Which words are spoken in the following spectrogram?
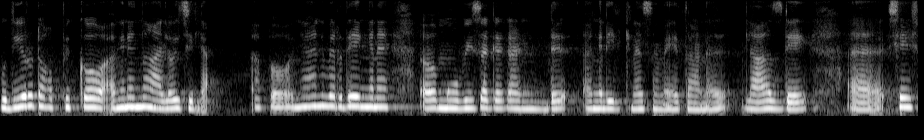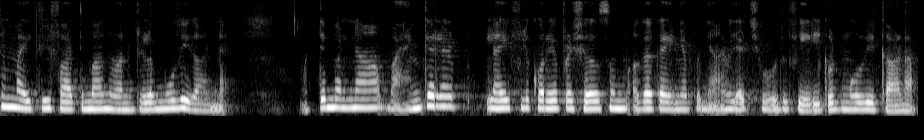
പുതിയൊരു ടോപ്പിക്കോ അങ്ങനെയൊന്നും ആലോചിച്ചില്ല. അപ്പോൾ ഞാൻ വെറുതെ ഇങ്ങനെ മൂവീസൊക്കെ കണ്ട് അങ്ങനെ ഇരിക്കുന്ന സമയത്താണ് ലാസ്റ്റ് ഡേ ശേഷം മൈക്കിൾ ഫാത്തിമ എന്ന് പറഞ്ഞിട്ടുള്ള മൂവി കാണുന്നത് സത്യം പറഞ്ഞാൽ ഭയങ്കര ലൈഫിൽ കുറേ പ്രഷേഴ്സും ഒക്കെ കഴിഞ്ഞപ്പോൾ ഞാൻ വിചാരിച്ചു ഒരു ഫീൽ ഗുഡ് മൂവി കാണാം.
